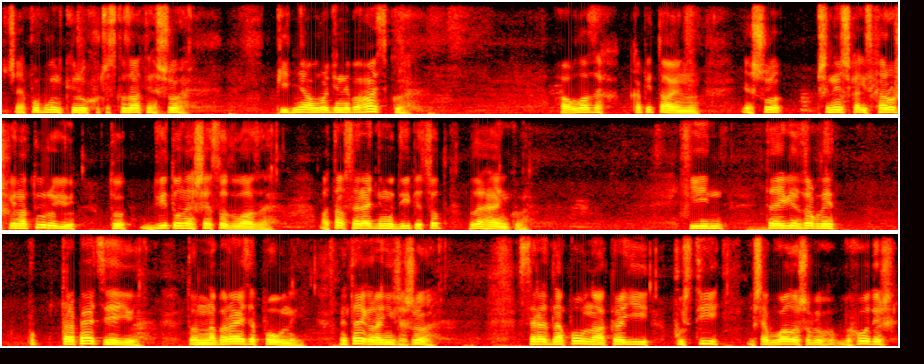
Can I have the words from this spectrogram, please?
Ще по бункеру хочу сказати, що підняв вроді не багатсько, а влазить капітально. Якщо пшеничка із хорошою натурою, то 2 тонни 600 влазить, а та в середньому 2500 легенько. І та як він зроблений трапецією, то набирається повний. Не так як раніше, що середина повна, а краї пусті, і ще бувало, що виходиш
